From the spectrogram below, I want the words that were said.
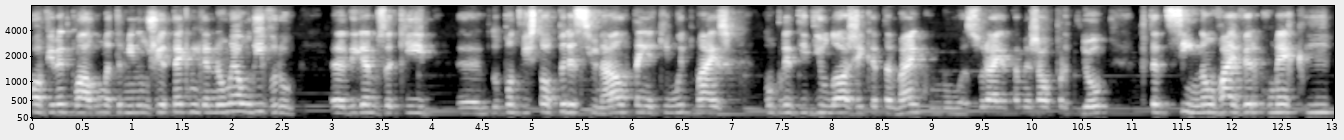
obviamente com alguma terminologia técnica, não é um livro, eh, digamos aqui, eh, do ponto de vista operacional, tem aqui muito mais componente ideológica também, como a Soraya também já o partilhou. Portanto, sim, não vai ver como é que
